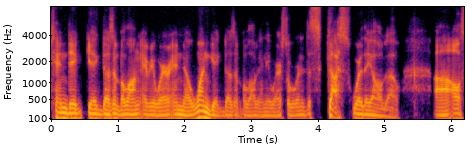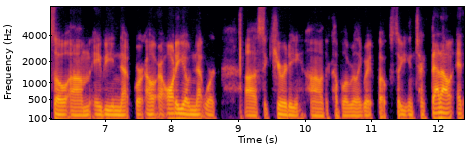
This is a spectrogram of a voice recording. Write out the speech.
10 gig doesn't belong everywhere, and no one gig doesn't belong anywhere. So we're going to discuss where they all go. Uh, also, um, AV network or uh, audio network uh, security uh, with a couple of really great folks. So you can check that out at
